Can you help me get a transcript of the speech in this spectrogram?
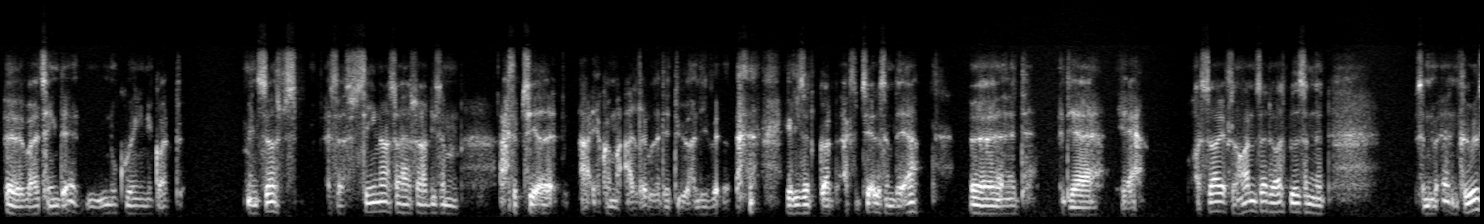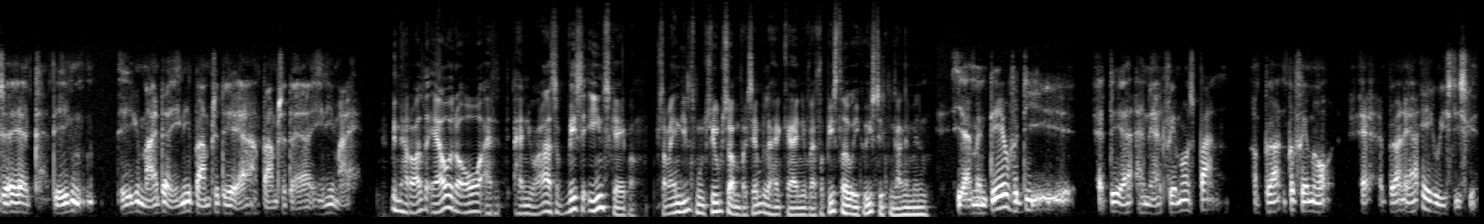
øh, hvor jeg tænkte, at nu kunne jeg egentlig godt... Men så altså senere, så har jeg så ligesom accepteret, at nej, jeg kommer aldrig ud af det dyr alligevel. jeg kan lige så godt acceptere det, som det er. Øh, at at jeg, ja. Og så efterhånden, så er det også blevet sådan, at, sådan en følelse af, at det er ikke det er ikke mig, der er inde i Bamse, det er Bamse, der er inde i mig. Men har du aldrig ærget dig over, at han jo har altså visse egenskaber, som er en lille smule tvivlsomme. For eksempel, at han kan han jo være forbistret og egoistisk en gang imellem. Ja, men det er jo fordi, at det er, han er et femårs barn, og børn på fem år, er, børn er egoistiske.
